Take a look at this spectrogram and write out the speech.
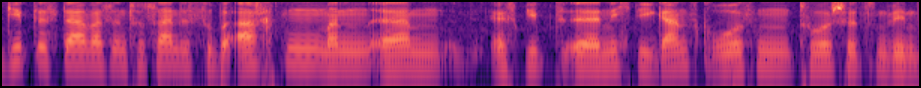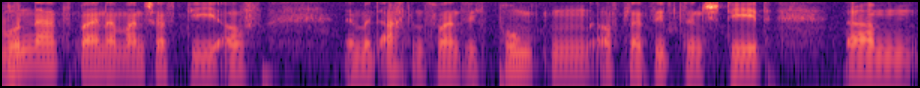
gibt es da was Interessantes zu beachten? Man, ähm, es gibt äh, nicht die ganz großen Torschützen. Wen wundert's bei einer Mannschaft, die auf, äh, mit 28 Punkten auf Platz 17 steht? Ähm,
